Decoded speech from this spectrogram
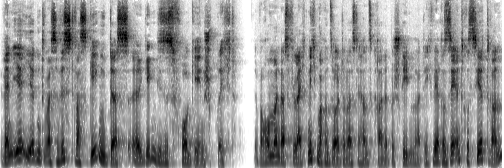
Wenn ihr irgendwas wisst, was gegen das, äh, gegen dieses Vorgehen spricht, warum man das vielleicht nicht machen sollte, was der Hans gerade beschrieben hat, ich wäre sehr interessiert dran,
